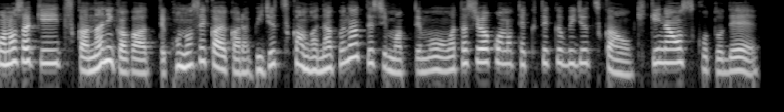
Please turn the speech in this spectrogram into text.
この先いつか何かがあってこの世界から美術館がなくなってしまっても私はこのテクテク美術館を聞き直すことで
